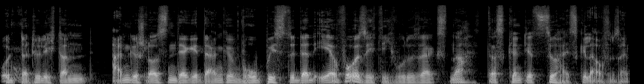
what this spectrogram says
Und natürlich dann angeschlossen der Gedanke, wo bist du dann eher vorsichtig, wo du sagst, na, das könnte jetzt zu heiß gelaufen sein.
